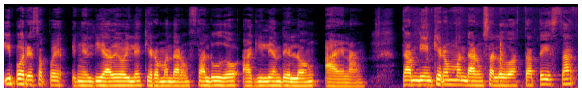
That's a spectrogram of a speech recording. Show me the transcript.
y por eso, pues, en el día de hoy le quiero mandar un saludo a Gillian de Long Island. También quiero mandar un saludo hasta Tessa,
